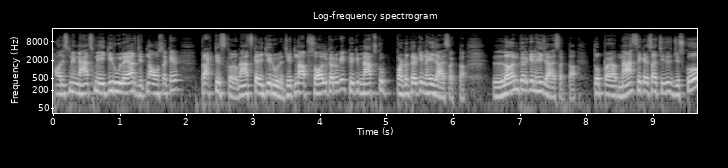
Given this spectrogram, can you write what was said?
और इसमें मैथ्स में एक ही रूल है यार, जितना हो सके प्रैक्टिस करो। मैथ्स का एक ही रूल है। जितना आप सॉल्व करोगे, क्योंकि मैथ्स को पढ़ करके नहीं जा सकता लर्न करके नहीं जा सकता तो मैथ्स एक ऐसा चीज़ है जिसको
